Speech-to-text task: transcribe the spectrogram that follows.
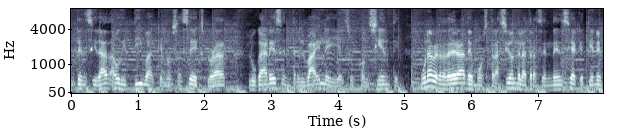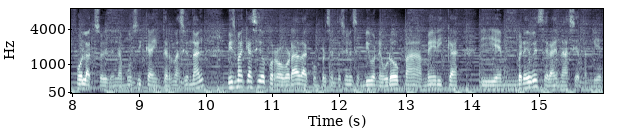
intensidad auditiva que nos hace explorar lugares entre el baile y el subconsciente. Una verdadera demostración de la trascendencia que tiene Folaxoid en la música internacional, misma que ha sido corroborada con presentaciones en vivo en Europa, América y en breve será en Asia también.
